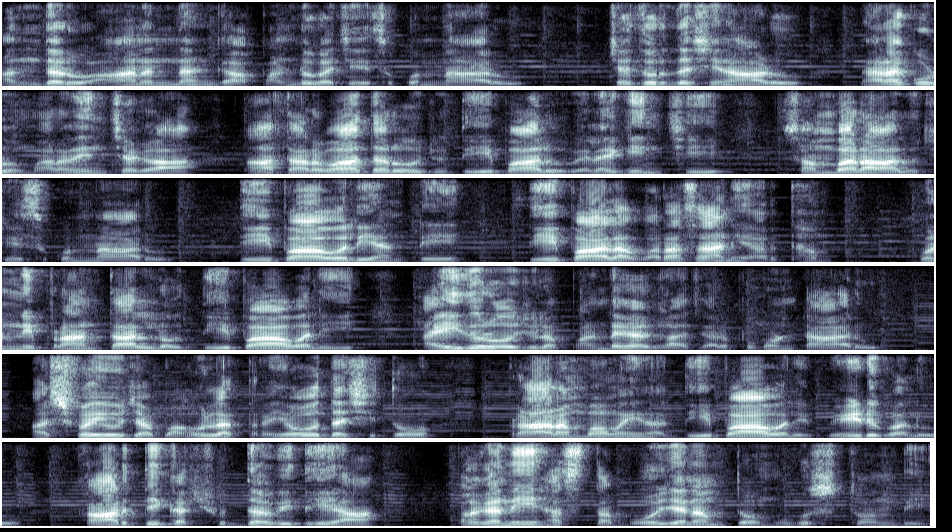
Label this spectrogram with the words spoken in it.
అందరూ ఆనందంగా పండుగ చేసుకున్నారు. చతుర్దశి నాడు నరకుడు మరణించగా ఆ తర్వాత రోజు దీపాలు వెలిగించి సంబరాలు చేసుకున్నారు. దీపావళి అంటే దీపాల వరస అని అర్థం. కొన్ని ప్రాంతాల్లో దీపావళి ఐదు రోజుల పండుగగా జరుపుకుంటారు. అశ్వయుజ బహుళ త్రయోదశితో ప్రారంభమైన దీపావళి వేడుకలు కార్తీక శుద్ధ విధియ భగనీహస్త భోజనంతో ముగుస్తుంది.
